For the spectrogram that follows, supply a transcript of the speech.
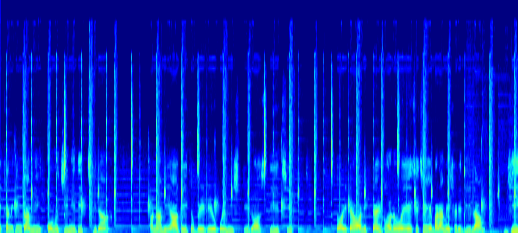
এখানে কিন্তু আমি কোনো চিনি দিচ্ছি না। কারণ আমি আগেই তো ব্রেডের ওপরে মিষ্টি রস দিয়েছি। তো এটা অনেকটাই ঘন হয়ে এসেছে। এবার আমি এখানে দিলাম ঘি।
